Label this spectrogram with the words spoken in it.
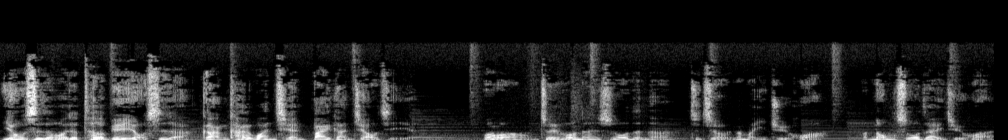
有事的话就特别有事啊，感慨万千，百感交集啊。往往最后能说的呢，就只有那么一句话，浓缩在一句话：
